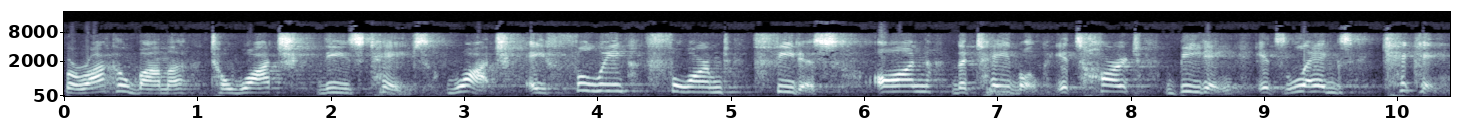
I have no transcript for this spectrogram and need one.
Barack Obama to watch these tapes. Watch a fully formed fetus on the table, its heart beating, its legs kicking.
